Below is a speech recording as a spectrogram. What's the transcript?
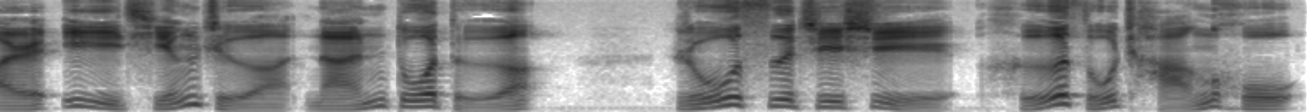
而易情者难多得，如斯之事何足长乎？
